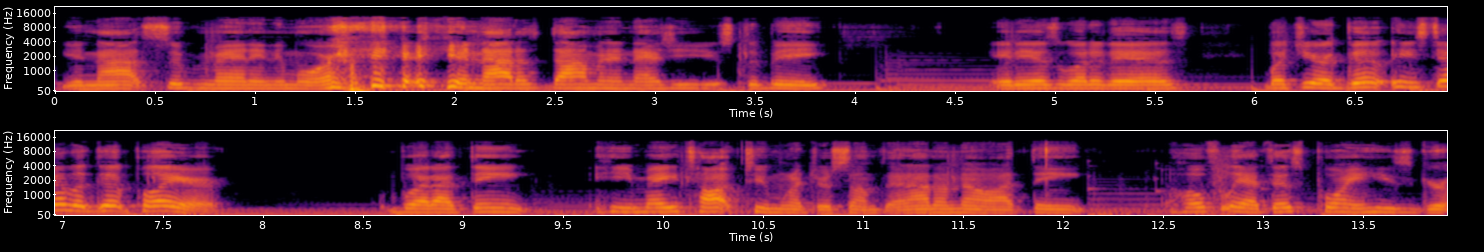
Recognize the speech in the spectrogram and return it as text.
You're not Superman anymore. you're not as dominant as you used to be. It is what it is. But you're a good he's still a good player but I think he may talk too much or something. I don't know. I think hopefully at this point he's gr-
